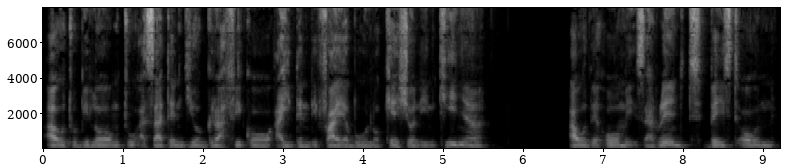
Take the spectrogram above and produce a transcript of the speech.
how to belong to a certain geographical identifiable location in Kenya, how the home is arranged based on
